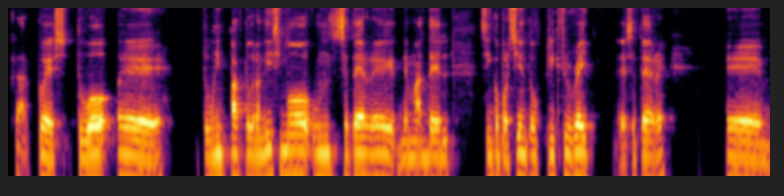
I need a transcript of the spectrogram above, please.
Claro. Pues tuvo, eh, tuvo un impacto grandísimo, un CTR de más del 5%, un click-through rate, eh,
